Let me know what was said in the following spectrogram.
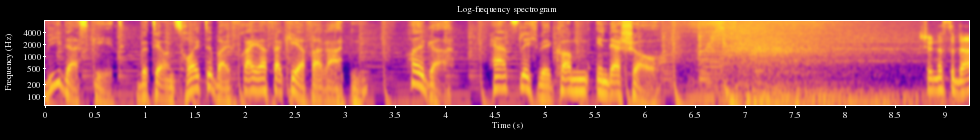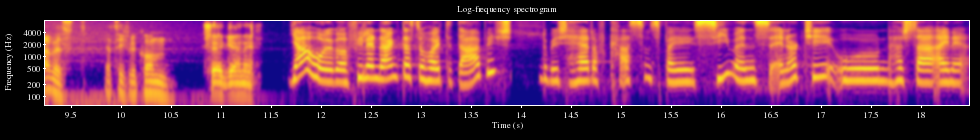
Wie das geht, wird er uns heute bei Freier Verkehr verraten. Holger, herzlich willkommen in der Show. Schön, dass du da bist. Herzlich willkommen. Sehr gerne. Ja, Holger, vielen Dank, dass du heute da bist. Du bist Head of Customs bei Siemens Energy und hast da eine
